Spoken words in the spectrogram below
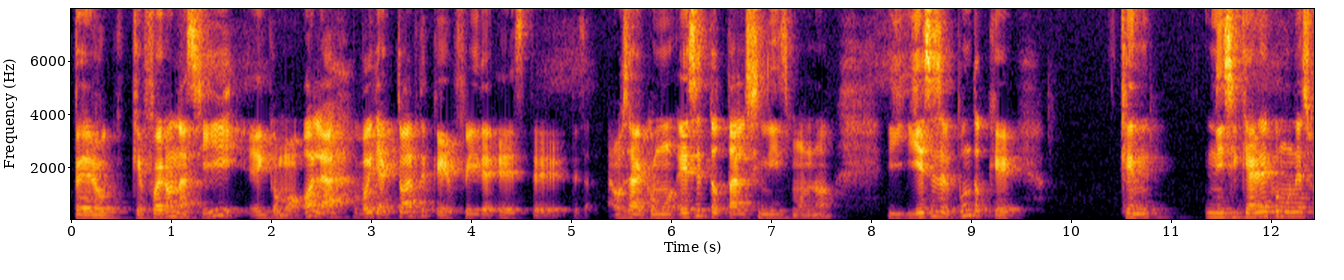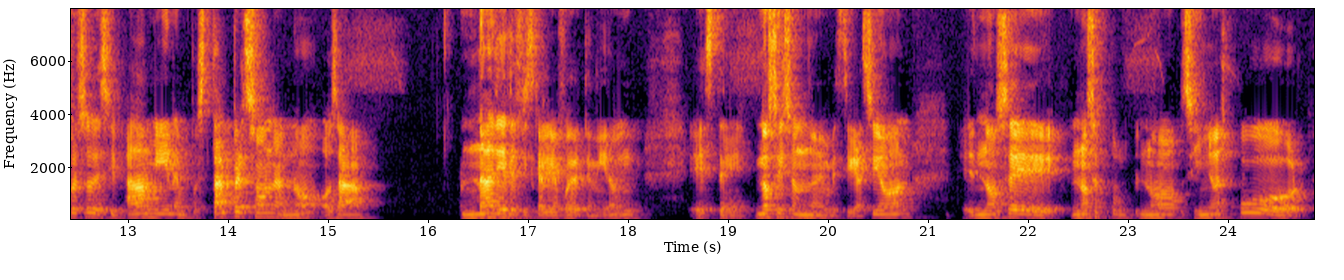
pero que fueron así, eh, como, hola, voy a actuar de que fui de, este, de- o sea, como ese total cinismo, ¿no? Y, y ese es el punto, que, que ni siquiera hay como un esfuerzo de decir, ah, miren, pues tal persona, ¿no? O sea, nadie de fiscalía fue detenido, este, no se hizo una investigación, no sé, no pu- no, si no es por,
